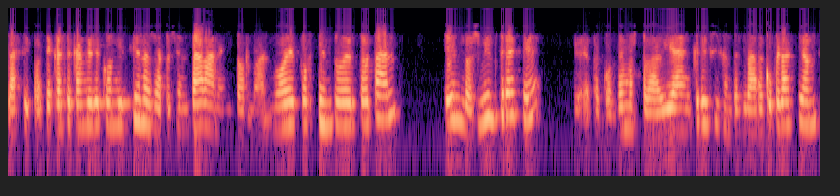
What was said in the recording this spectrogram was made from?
las hipotecas de cambio de condiciones representaban en torno al 9% del total, en 2013, recordemos todavía en crisis antes de la recuperación,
